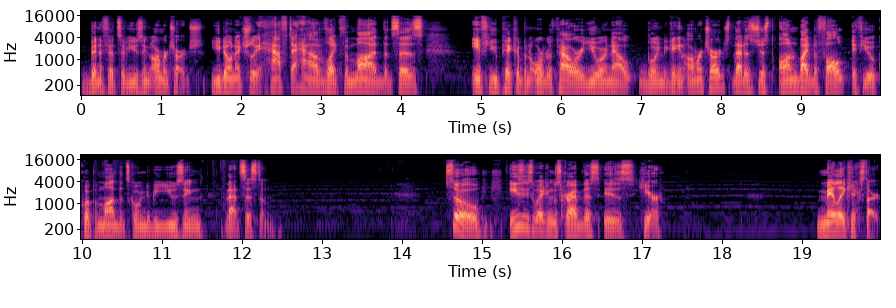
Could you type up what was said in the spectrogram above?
benefits of using armor charge. You don't actually have to have like the mod that says if you pick up an orb of power, you are now going to gain armor charge. That is just on by default if you equip a mod that's going to be using that system. So, easiest way I can describe this is here. Melee Kickstart.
